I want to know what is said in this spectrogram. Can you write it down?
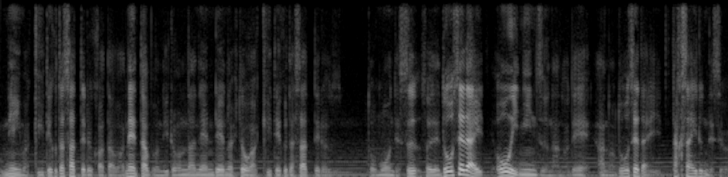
ね今聞いてくださってる方はね多分いろんな年齢の人が聞いてくださってると思うんです。それで同世代多い人数なのであの同世代たくさんいるんですよ。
